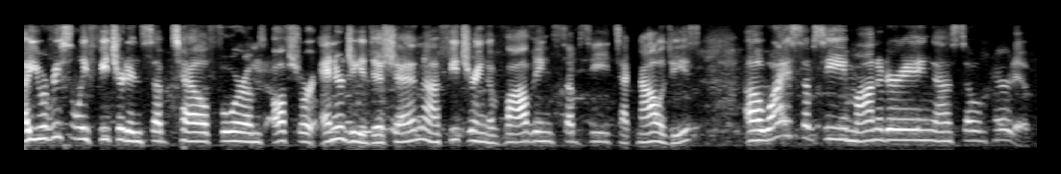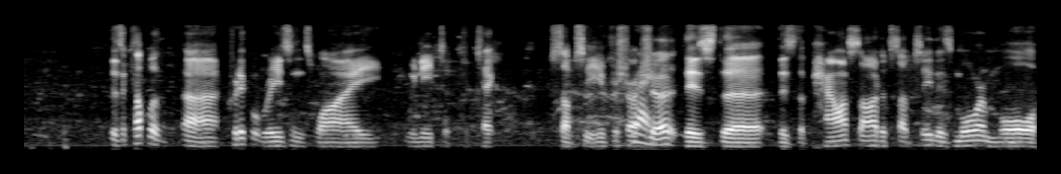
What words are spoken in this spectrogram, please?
Uh, you were recently featured in Subtel Forum's Offshore Energy Edition, uh, featuring evolving subsea technologies. Uh, why is subsea monitoring uh, so imperative? There's a couple of uh, critical reasons why we need to protect subsea infrastructure. Right. There's the there's the power side of subsea. There's more and more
